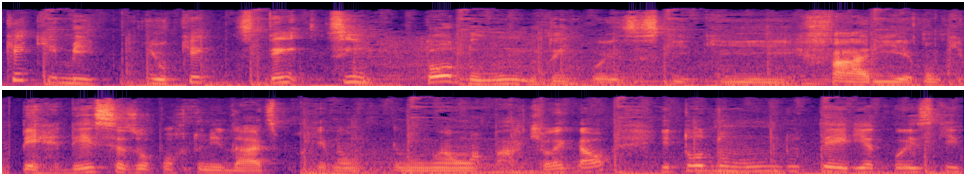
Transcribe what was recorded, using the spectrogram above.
que que me. E o que. Tem, sim, todo mundo tem coisas que, que faria com que perdesse as oportunidades porque não, não é uma parte legal, e todo mundo teria coisas que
